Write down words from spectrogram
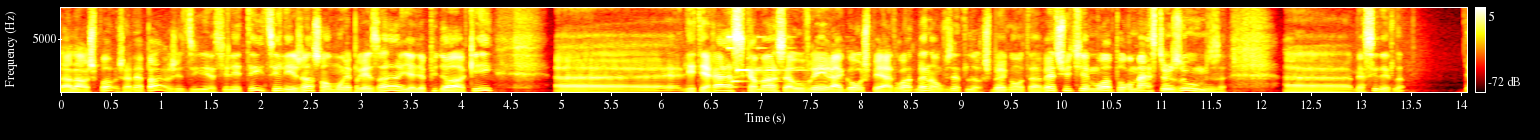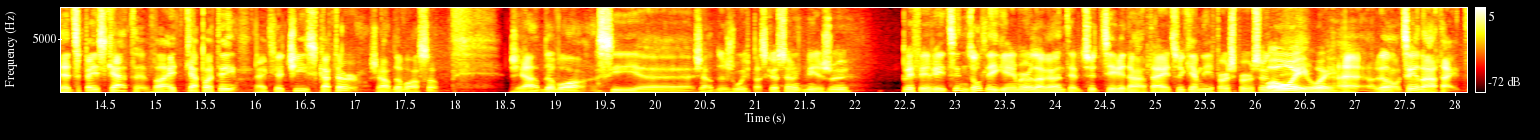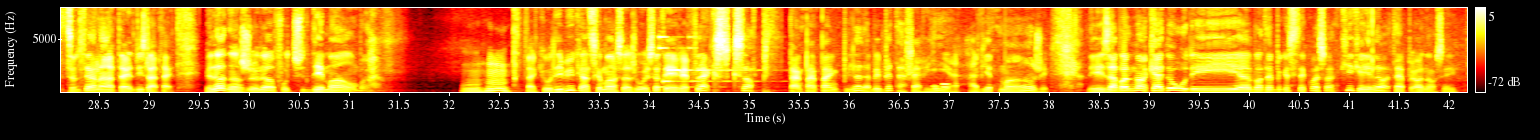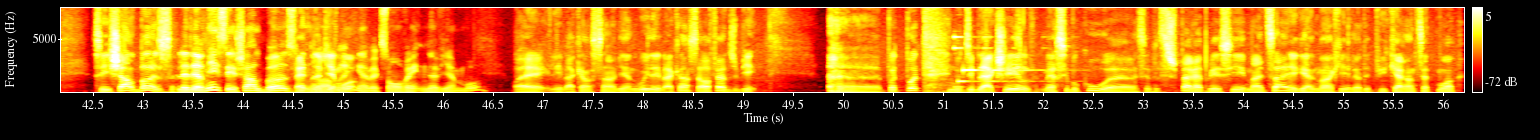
Ça lâche pas. J'avais peur. J'ai dit, c'est l'été, les gens sont moins présents. Il n'y a plus de hockey. Euh, les terrasses commencent à ouvrir à gauche puis à droite. Mais non, vous êtes là. Je suis bien content. 28e mois pour Master Zooms. Euh, merci d'être là. Dead Space 4 va être capoté avec le Cheese Cutter. J'ai hâte de voir ça. J'ai hâte de voir si. euh, J'ai hâte de jouer parce que c'est un de mes jeux préférés. Tu sais, nous autres, les gamers, Laurent, t'es habitué de tirer dans la tête. Ceux qui aiment les first person. Oui, oui, oui. Hein, là, on tire dans la tête. Tu le tires dans la tête, vise la tête. Mais là, dans ce jeu-là, il faut que tu démembres. Mhm. Fait qu'au début, quand tu commences à jouer ça, tes réflexes qui sortent, puis pang, pang, pang. Puis là, la bébête, elle fait rien. Elle, vient te manger. Les abonnements cadeaux des. euh, c'était quoi ça? Qui qui est là? Ah non, c'est. C'est Charles Buzz. Le dernier, c'est Charles Buzz. Ah, 29e mois. Avec son 29e mois. Oui, les vacances s'en viennent. Oui, les vacances, ça va faire du bien. Euh, put put, nous dit Black Shield. Merci beaucoup. Euh, c'est super apprécié. Madsai également, qui est là depuis 47 mois.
